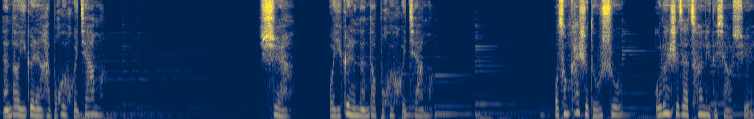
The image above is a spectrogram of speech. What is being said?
难道一个人还不会回家吗？”是啊，我一个人难道不会回家吗？我从开始读书，无论是在村里的小学，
